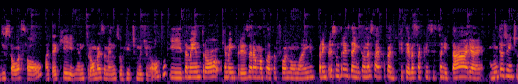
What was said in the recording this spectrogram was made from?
de sol a sol, até que entrou mais ou menos o ritmo de novo. E também entrou que a minha empresa era uma plataforma online para impressão 3D. Então, nessa época que teve essa crise sanitária, muita gente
